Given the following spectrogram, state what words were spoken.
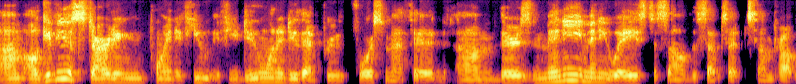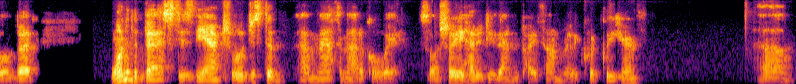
Um, I'll give you a starting point if you if you do want to do that brute force method. Um, there's many many ways to solve the subset sum problem, but one of the best is the actual just a, a mathematical way. So I'll show you how to do that in Python really quickly here. Um,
